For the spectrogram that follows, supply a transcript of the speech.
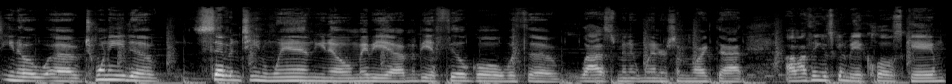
you know uh, 20 to 17 win. You know, maybe a, maybe a field goal with a last minute win or something like that. Um, I think it's going to be a close game.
